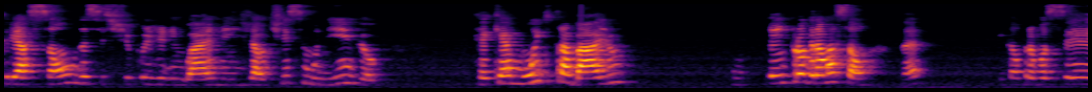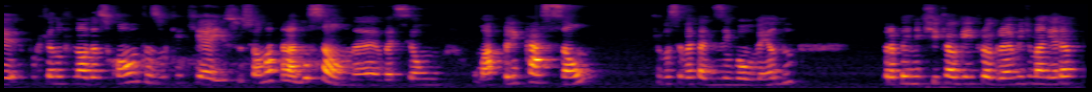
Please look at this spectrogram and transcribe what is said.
criação desses tipos de linguagens de altíssimo nível requer muito trabalho em programação, né? Então, para você, porque no final das contas, o que, que é isso? Isso é uma tradução, né? Vai ser um, uma aplicação que você vai estar desenvolvendo para permitir que alguém programe de maneira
